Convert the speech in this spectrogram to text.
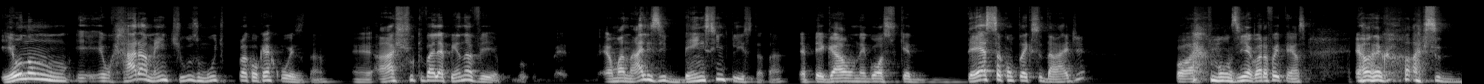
eu não. Eu raramente uso múltiplo para qualquer coisa, tá? É, acho que vale a pena ver. É uma análise bem simplista, tá? É pegar um negócio que é dessa complexidade. Pô, a mãozinha agora foi tensa. É um negócio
